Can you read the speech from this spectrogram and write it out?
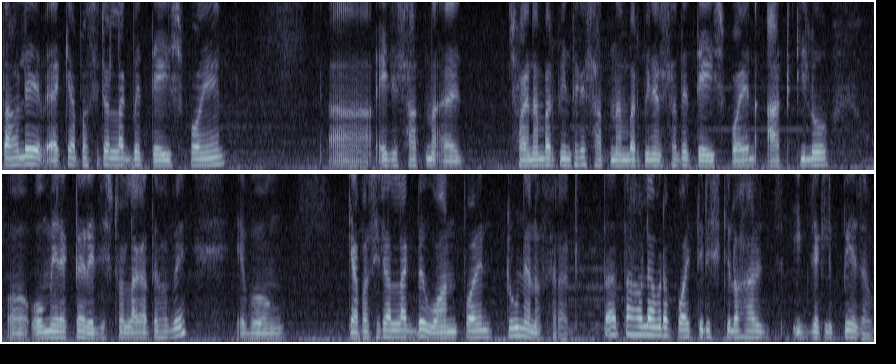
তাহলে ক্যাপাসিটার লাগবে তেইশ পয়েন্ট এই যে সাত ছয় নাম্বার পিন থেকে সাত নাম্বার পিনের সাথে তেইশ পয়েন্ট আট কিলো ওমের একটা রেজিস্টার লাগাতে হবে। এবং ক্যাপাসিটার লাগবে one point two nano farad তা তাহলে আমরা পঁয়ত্রিশ কিলো হার এক্স্যাক্টলি পেয়ে যাব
